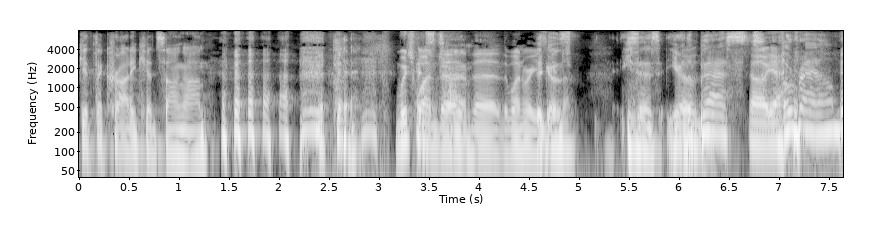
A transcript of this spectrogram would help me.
get the Karate Kid song on. Which one? The, the the one where He he's goes, he says, "You're the best Oh, yeah. around."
